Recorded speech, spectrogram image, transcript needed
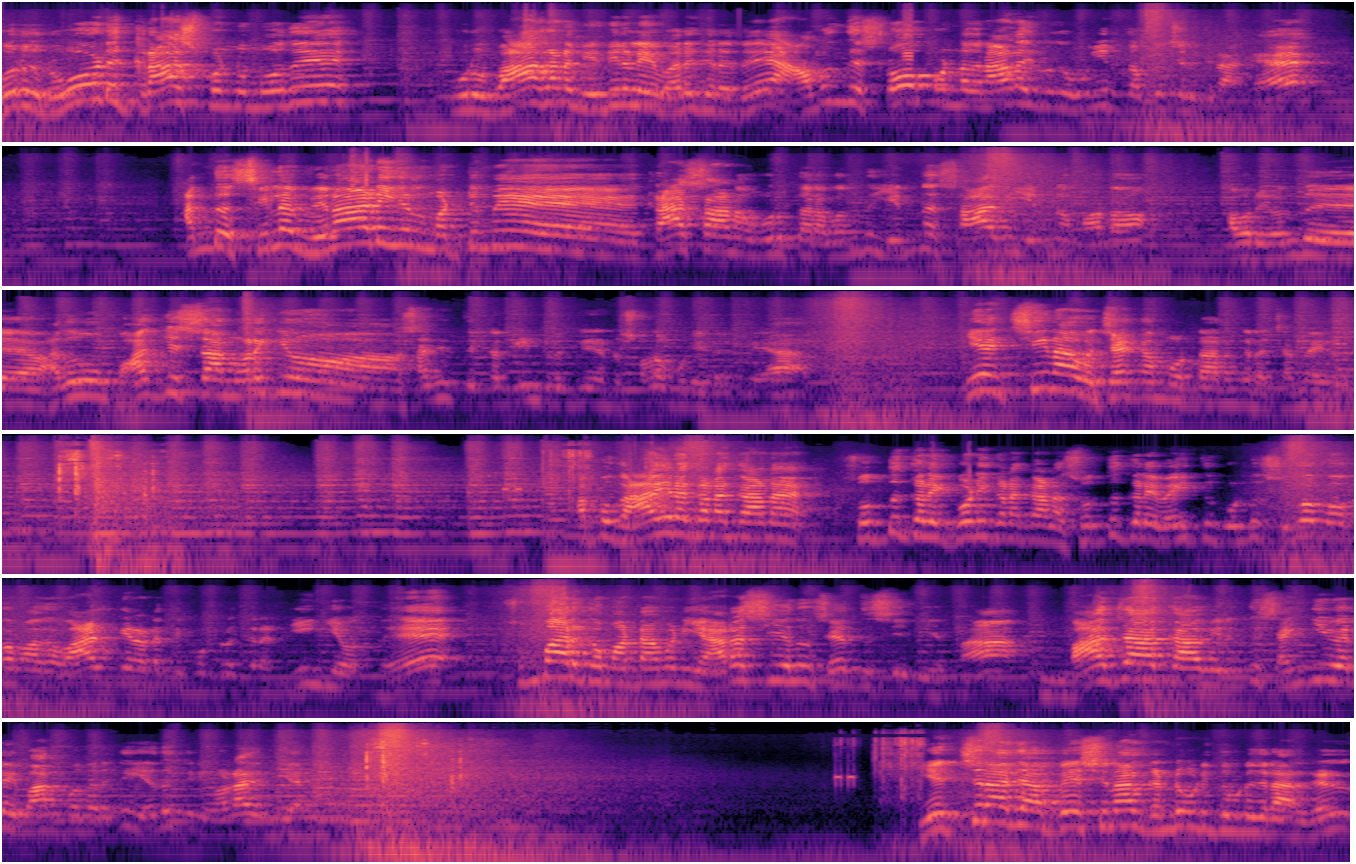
ஒரு road cross பண்ணும்போது ஒரு வாகனம் எதிரிலே வருகிறது. அவங்க ஸ்லோ பண்ணதுனால இவங்க உயிர் தப்பிச்சிருக்கிறாங்க. அந்த சில வினாடிகள் மட்டுமே கிராஸ் ஆன ஒருத்தரை வந்து என்ன சாதி என்ன மதம் அவர் வந்து அதுவும் பாகிஸ்தான் வரைக்கும் சதி திட்டம் இருக்கு என்று சொல்ல முடியுது இல்லையா? ஏன் சீனாவை சேக்கம் போட்டாருங்கிற சந்தேகம். அப்போ ஆயிரக்கணக்கான சொத்துக்களை கோடிக்கணக்கான சொத்துக்களை வைத்துக் கொண்டு சுகபோகமாக வாழ்க்கை நடத்தி கொண்டிருக்கிற நீங்க வந்து சும்மா இருக்க மாட்டாம நீ அரசியலும் சேர்த்து செய்வீங்கன்னா பாஜகவிற்கு சங்கி வேலை பார்ப்பதற்கு எதுக்கு நீ வடாதியா எச் ராஜா பேசினால் கண்டுபிடித்து விடுகிறார்கள்.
